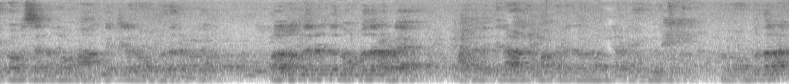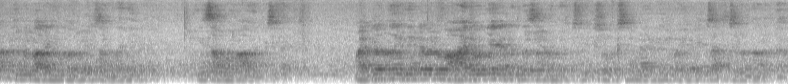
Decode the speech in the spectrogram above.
ഇഗോമസ് നമ്മൾ മാർക്കറ്റിൽ നോമ്പുതറുണ്ട് വേറെ ഒന്ന് രണ്ട് നോമ്പുതറ അവിടെ മണ്ഡലത്തിലെ ആളുകൾ അപ്പോൾ നോമ്പുതറ എന്ന് പറയുന്ന ഒരു സംഗതി ഈ സമൂഹം ആവശ്യമില്ല മറ്റൊന്ന് ഇതിന്റെ ഒരു ആരോഗ്യ രംഗത്തെ സംബന്ധിച്ച് സോഷ്യൽ മീഡിയയിൽ വലിയ ചർച്ചകൾ നടക്കുക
